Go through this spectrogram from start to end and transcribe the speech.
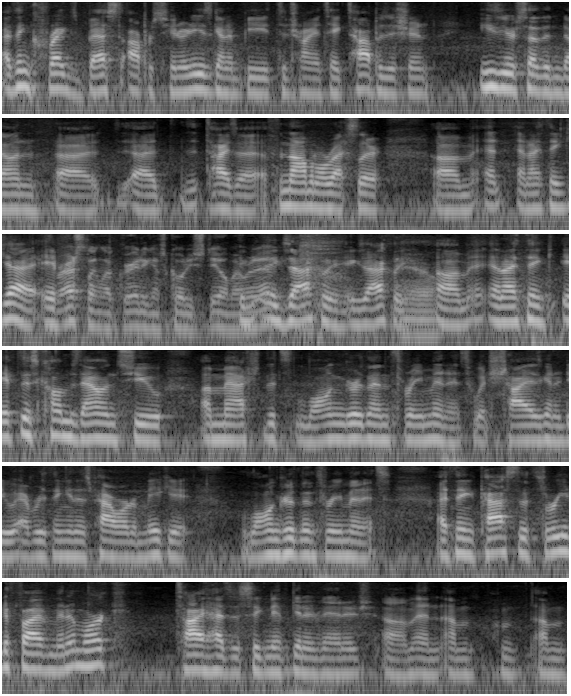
I think Craig's best opportunity is going to be to try and take top position. Easier said than done. Uh, uh, Tye's a phenomenal wrestler, um, and and I think yeah, if Wrestling looked great against Kody Steele. Remember that? Exactly, exactly. Yeah. Um, and I think if this comes down to a match that's longer than three minutes, which Tye is going to do everything in his power to make it longer than three minutes, I think past the three to five minute mark, Tye has a significant advantage. Um, and I'm I'm, I'm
